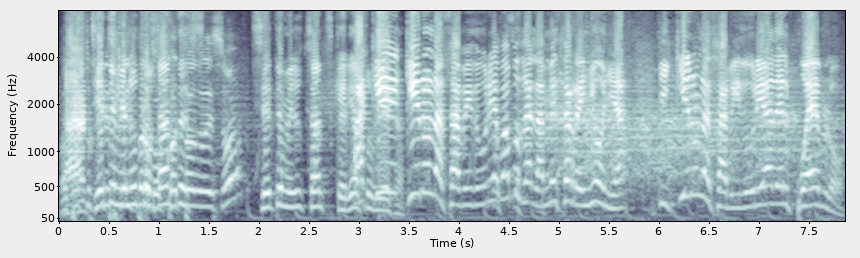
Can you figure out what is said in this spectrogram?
O Ah, sea, ¿tú siete crees que él minutos antes. todo eso? Siete minutos antes quería su Aquí vieja. quiero la sabiduría, vamos a la mesa reñoña y quiero la sabiduría del pueblo.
